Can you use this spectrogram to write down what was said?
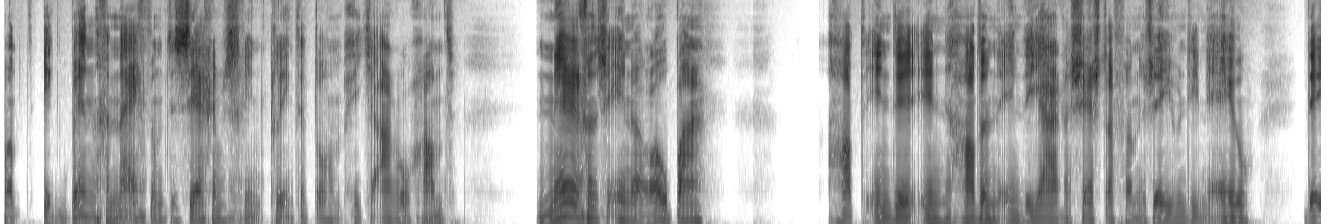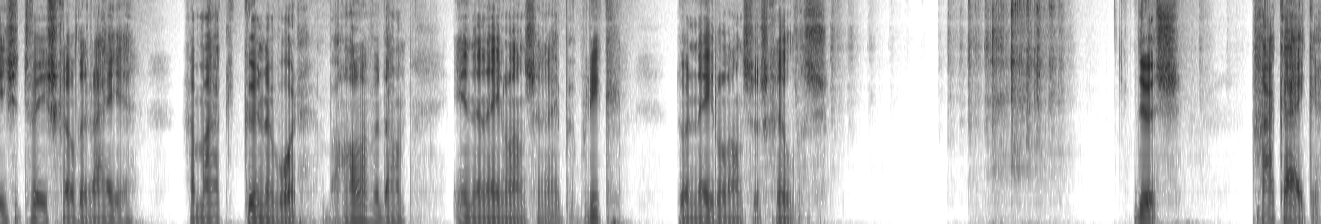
Want ik ben geneigd om te zeggen, misschien klinkt het toch een beetje arrogant. Nergens in Europa had in de, in, hadden in de jaren 60 van de 17e eeuw deze twee schilderijen gemaakt kunnen worden. Behalve dan in de Nederlandse Republiek door Nederlandse schilders. Dus, ga kijken.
